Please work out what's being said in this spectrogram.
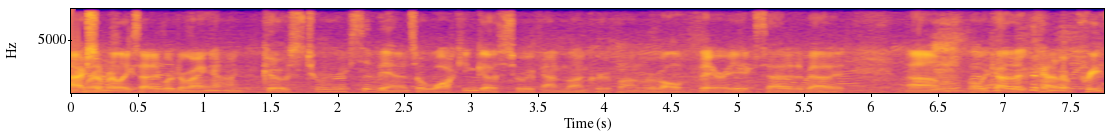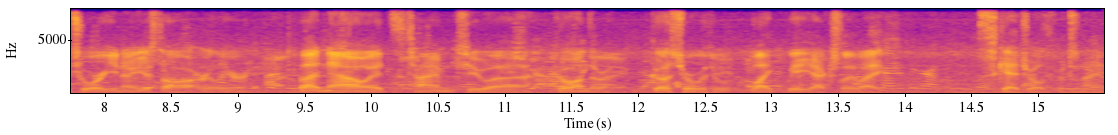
Actually, I'm really excited. We're doing it on Ghost Tour of Savannah. It's a walking ghost tour. We found it on Groupon. We're all very excited about it. Um, but we got a kind of a pre-tour, you know, you saw earlier. But now it's time to uh, go on the ghost tour with like we actually like scheduled for tonight.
